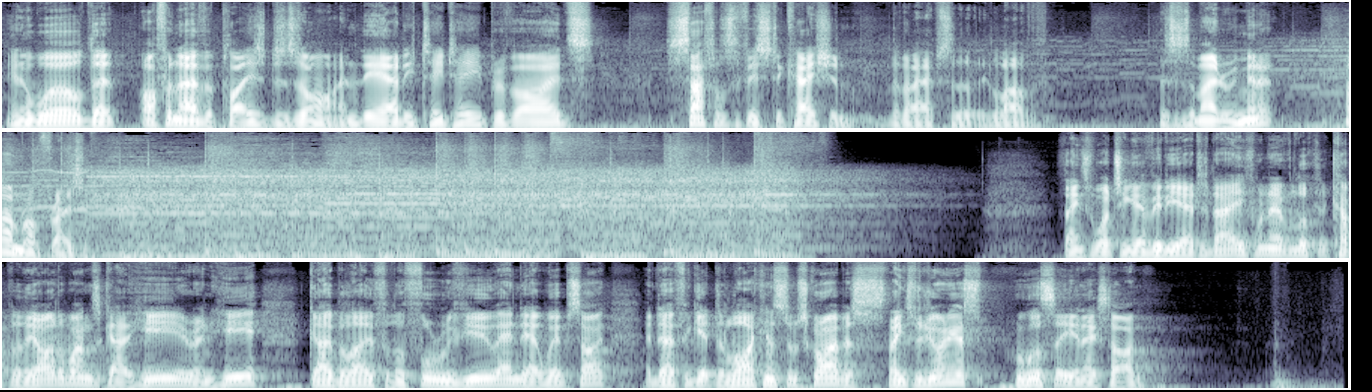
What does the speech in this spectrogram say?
In a world that often overplays design, the Audi TT provides subtle sophistication that I absolutely love. This is the Motoring Minute. I'm Rob Fraser. Thanks for watching our video today. If you want to have a look at a couple of the older ones, go here and here. Go below for the full review and our website. And don't forget to like and subscribe us. Thanks for joining us. We'll see you next time.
